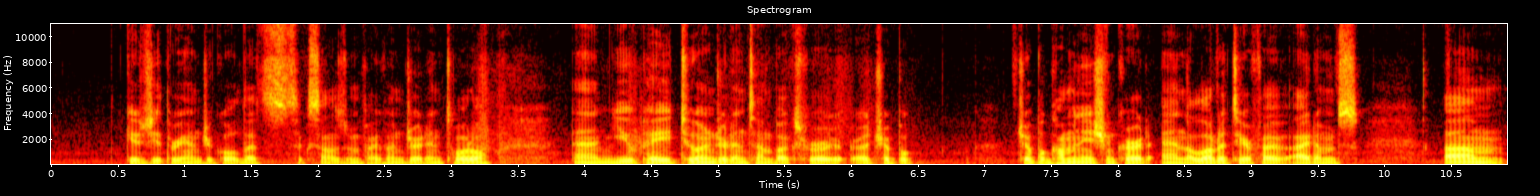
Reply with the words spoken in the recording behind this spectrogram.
gives you 300 gold. That's 6,500 in total. And you pay 210 bucks for a triple triple combination card and a lot of tier 5 items. Um,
